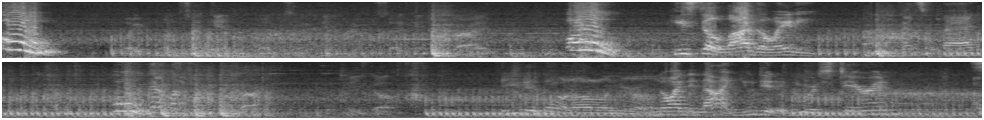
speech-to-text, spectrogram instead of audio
Oh! Wait one second, one second, one second. Alright. Oh! He's still alive though, ain't he? That's so bad. Ooh, that motherfucker. There you go. You did that one all on your own. No, I did not. You did it. You were steering, I mean,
